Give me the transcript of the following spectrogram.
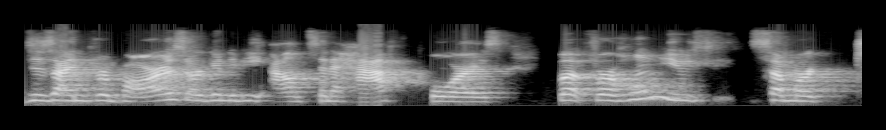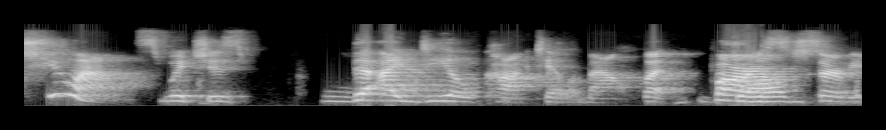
designed for bars are going to be ounce and a half pours, but for home use, some are two ounce, which is the ideal cocktail amount. But bars Well, serve you.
